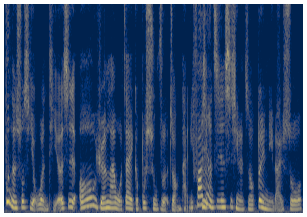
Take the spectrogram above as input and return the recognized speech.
不能说是有问题，而是哦，原来我在一个不舒服的状态。你发现了这件事情了之后，对你来说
